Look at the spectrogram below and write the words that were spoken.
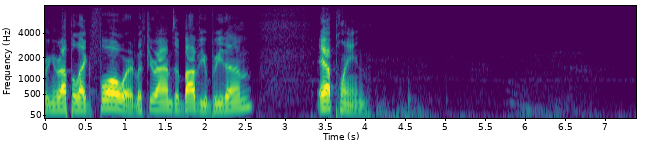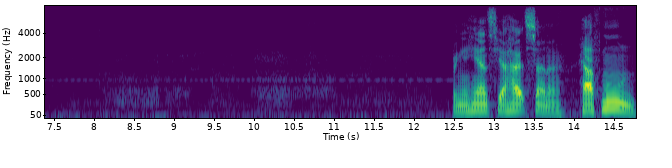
Bring your upper leg forward. Lift your arms above you. Breathe in. Airplane. Bring your hands to your heart center. Half moon.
